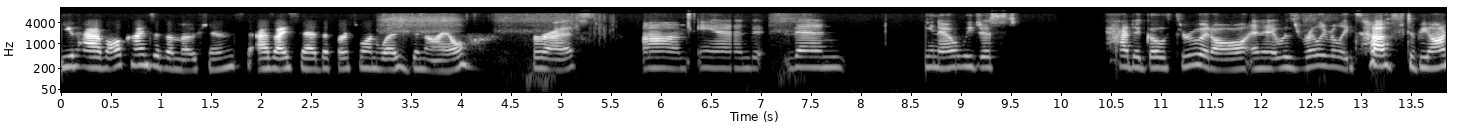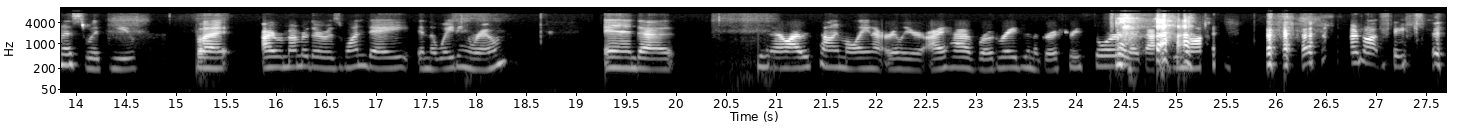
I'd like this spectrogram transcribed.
you have all kinds of emotions. As I said, the first one was denial for us. Um, and then, you know, we just had to go through it all. And it was really, really tough, to be honest with you. But I remember there was one day in the waiting room, and uh, you know, I was telling Malana earlier, I have road rage in the grocery store. Like I do not, I'm not patient,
